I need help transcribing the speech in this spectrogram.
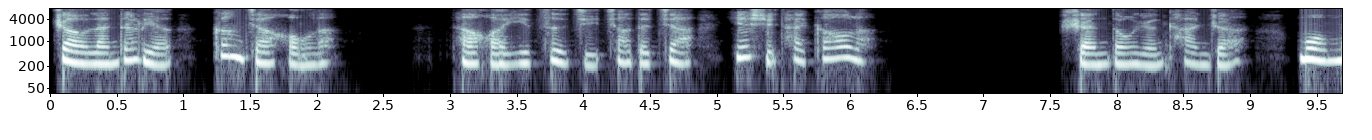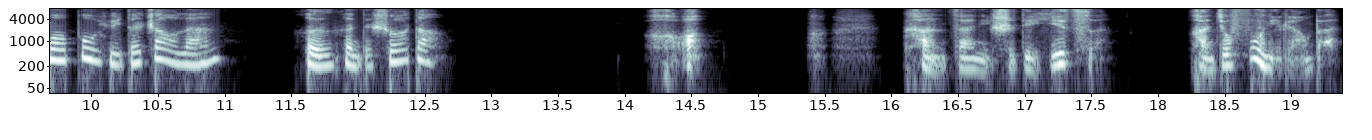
赵兰的脸更加红了，她怀疑自己叫的价也许太高了。山东人看着默默不语的赵兰，狠狠地说道：“好，看在你是第一次，俺就付你两百，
